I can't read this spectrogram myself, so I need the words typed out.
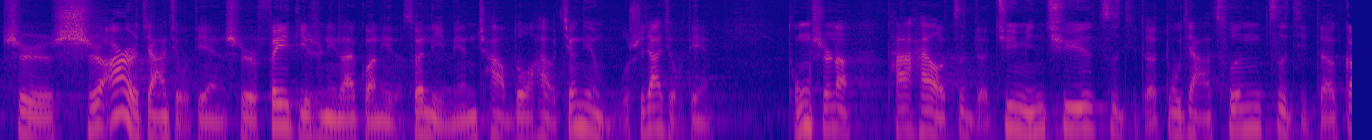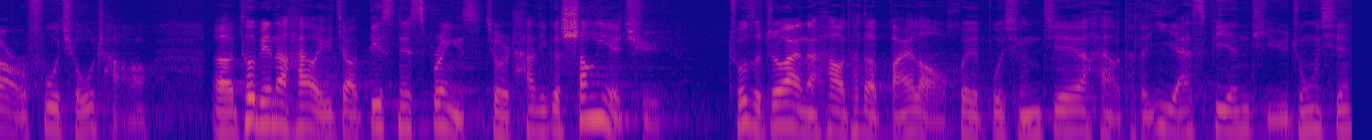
是十二家酒店是非迪士尼来管理的，所以里面差不多还有将近五十家酒店。同时呢，它还有自己的居民区、自己的度假村、自己的高尔夫球场。呃，特别呢还有一个叫 Disney Springs，就是它的一个商业区。除此之外呢，还有它的百老汇步行街，还有它的 ESPN 体育中心，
